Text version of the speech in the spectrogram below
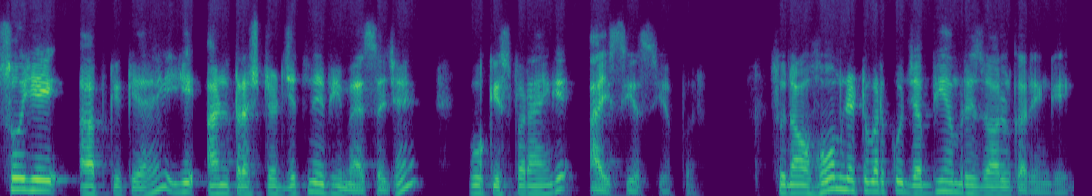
सो ये आपके क्या है? ये अनट्रस्टेड जितने भी मैसेज हैं वो किस पर आएँगे? आईसीएससीएफ पर। सो नाउ होम नेटवर्क को जब भी हम रिजॉल्व करेंगे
